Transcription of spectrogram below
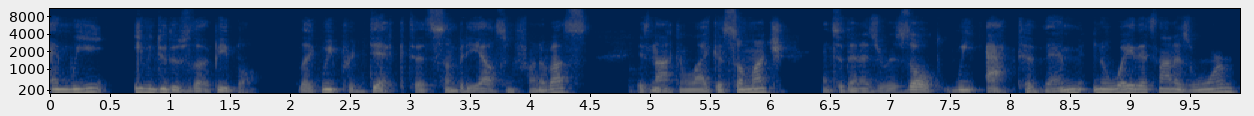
And we even do this with other people. Like we predict that somebody else in front of us is not going to like us so much. And so then as a result we act to them in a way that's not as warm.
